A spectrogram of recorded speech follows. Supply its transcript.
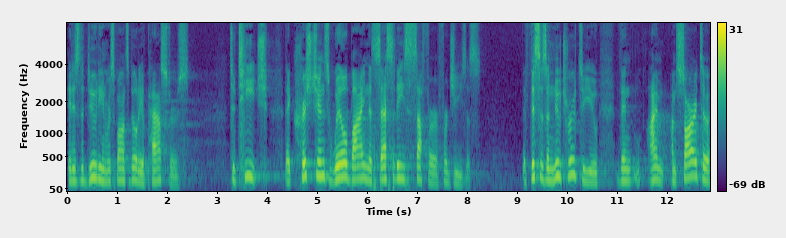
It is the duty and responsibility of pastors to teach that Christians will by necessity suffer for Jesus. If this is a new truth to you, then I'm, I'm sorry to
